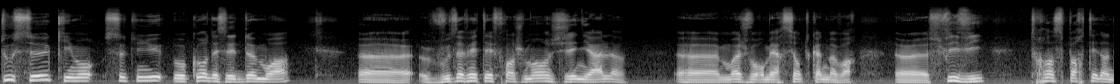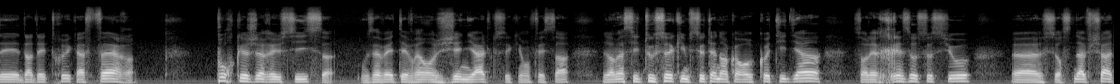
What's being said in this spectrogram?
tous ceux qui m'ont soutenu au cours de ces deux mois. Euh, vous avez été franchement génial. Euh, moi, je vous remercie en tout cas de m'avoir euh, suivi, transporté dans des, dans des trucs à faire pour que je réussisse. Vous avez été vraiment génial, tous ceux qui ont fait ça. Je remercie tous ceux qui me soutiennent encore au quotidien sur les réseaux sociaux, euh, sur Snapchat,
